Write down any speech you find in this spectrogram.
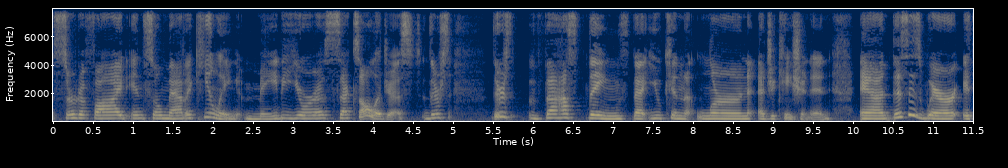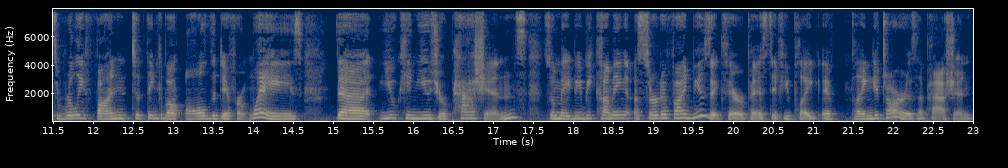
certified in somatic healing. Maybe you're a sexologist. There's there's vast things that you can learn education in. And this is where it's really fun to think about all the different ways that you can use your passions. So maybe becoming a certified music therapist if you play if playing guitar is a passion,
